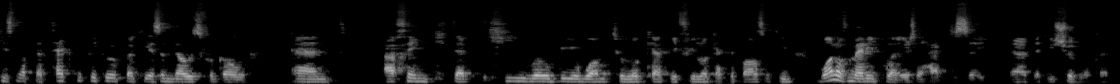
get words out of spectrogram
He's not that technically good, but he has a nose for goal and I think that he will be one to look at if you look at the Basel team. One of many players, I have to say, uh, that you should look at.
